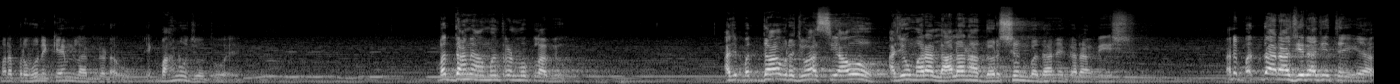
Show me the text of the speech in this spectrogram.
મારા પ્રભુને કેમ લાડ લડાવું? એક બહાનું જોતું હોય. બધાને આમંત્રણ મોકલાવ્યું. આજે બધા વ્રજવાસી આવો આજે હું મારા લાલાના દર્શન બધાને કરાવીશ. અને બધા રાજી રાજી થઈ ગયા.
